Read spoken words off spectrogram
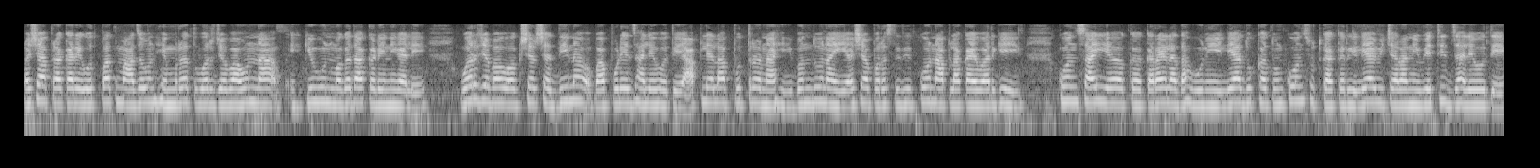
अशा प्रकारे उत्पात माजवून हेमरत वर्जभाऊंना घेऊन मगधाकडे निघाले. वर्जभाऊ अक्षरशः दिन बापुडे झाले होते. आपल्याला पुत्र नाही बंधू नाही अशा परिस्थितीत कोण आपला कायवार घेईल? कोण साह्य क करायला धावून येईल? या दुःखातून कोण सुटका करील? या विचाराने व्यथित झाले होते.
